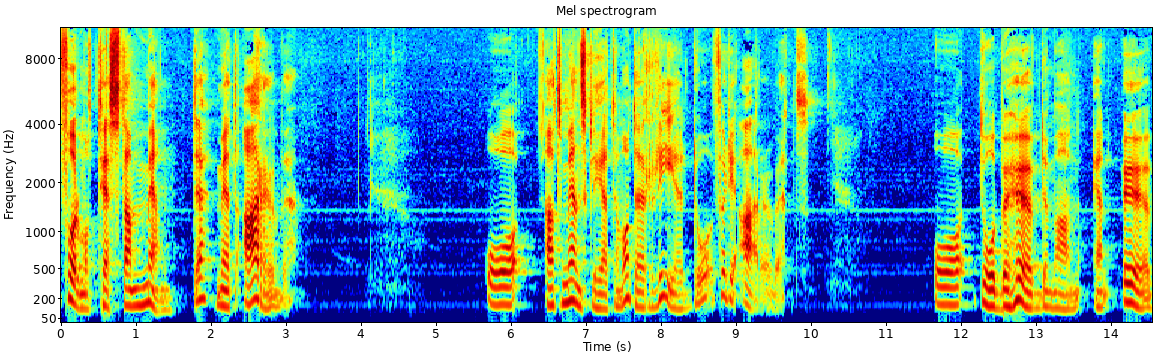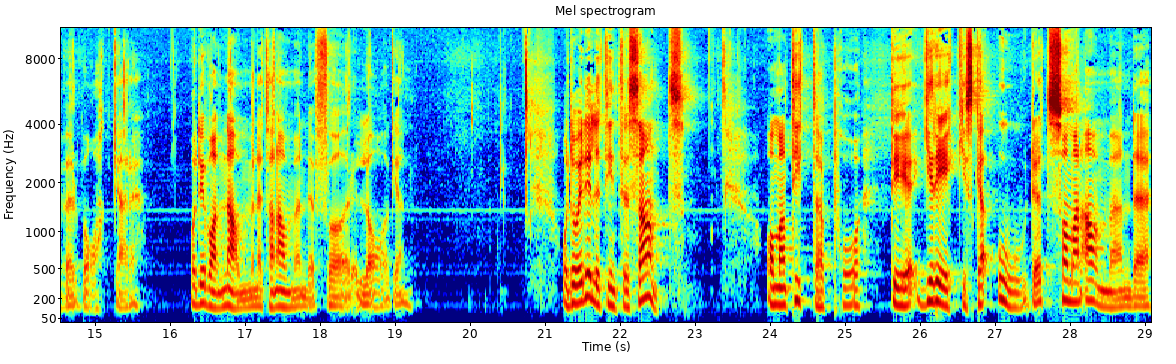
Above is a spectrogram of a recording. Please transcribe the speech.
form av testamente med ett arv. Och att mänskligheten var inte redo för det arvet. Och då behövde man en övervakare. Och det var namnet han använde för lagen. Och då är det lite intressant om man tittar på det grekiska ordet som man använde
